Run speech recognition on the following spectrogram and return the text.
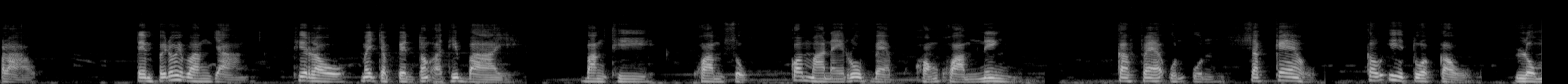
เปล่า เต็มไปด้วยบางอย่างที่เราไม่จำเป็นต้องอธิบาย บางทีความสุขก็มาในรูปแบบของความนิ่ง กาแฟอุ่นๆ สักแก้ว เก้าอี้ตัวเก่า ลม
